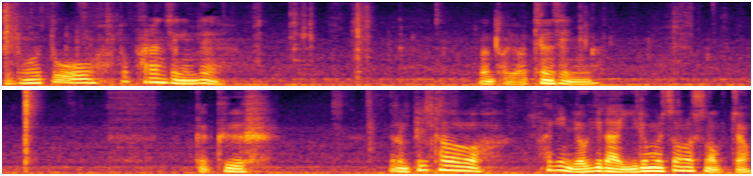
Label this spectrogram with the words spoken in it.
그리고 또, 또 파란색인데 이건 더 옅은 색인가? 그, 그 이런 필터 하긴 여기다 이름을 써놓을 수는 없죠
